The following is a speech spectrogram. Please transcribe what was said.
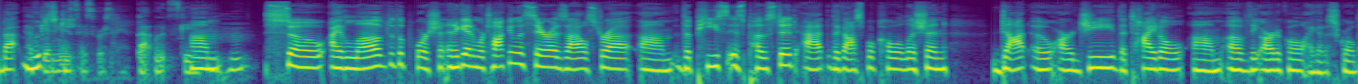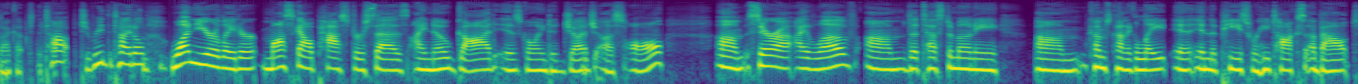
Evgeny is Bakhmutsky. his first name. Bakhmutsky. Um, Mhm. So I loved the portion. And again, we're talking with Sarah Zylstra. Um, the piece is posted at thegospelcoalition.org. The title um, of the article, I got to scroll back up to the top to read the title. One year later, Moscow pastor says, I know God is going to judge us all. Um, Sarah, I love um, the testimony um, comes kind of late in, in the piece where he talks about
